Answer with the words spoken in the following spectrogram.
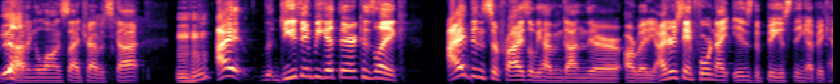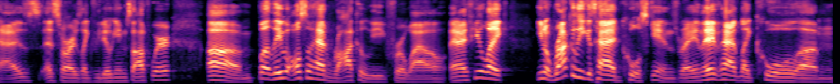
Yeah. running alongside Travis Scott. Hmm I do you think we get there? Because like I've been surprised that we haven't gotten there already. I understand Fortnite is the biggest thing Epic has as far as like video game software. Um, but they've also had Rocket League for a while, and I feel like you know, Rocket League has had cool skins, right? And they've had like cool um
